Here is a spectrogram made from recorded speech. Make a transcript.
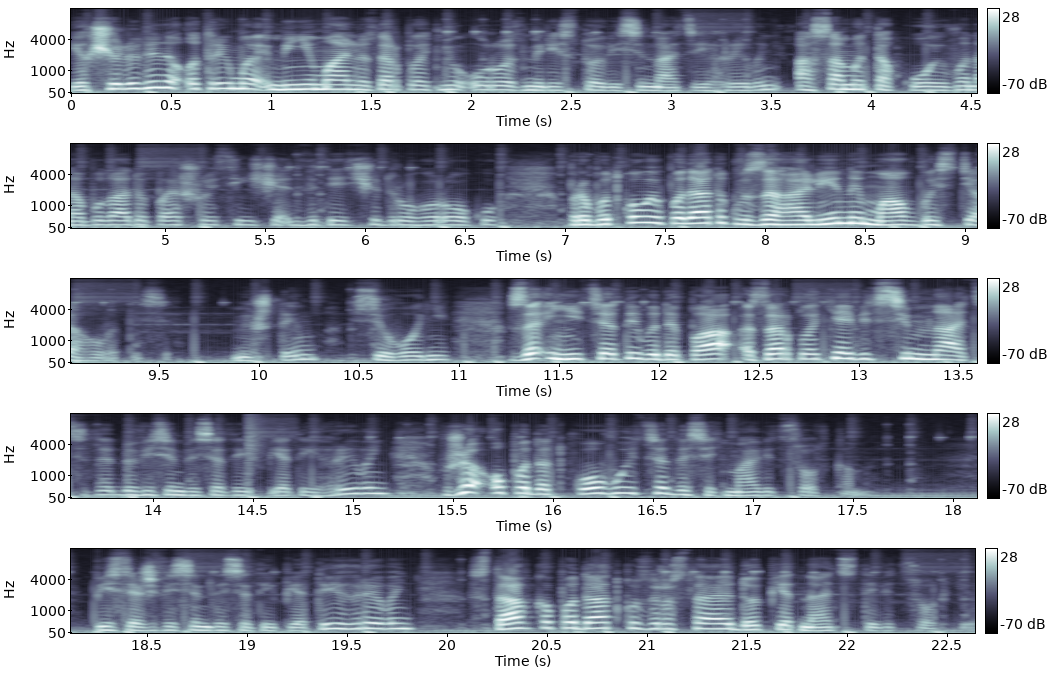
якщо людина отримує мінімальну зарплатню у розмірі 118 гривень, а саме такою вона була до 1 січня 2002 року, прибутковий податок взагалі не мав би стягуватися. Між тим, сьогодні за ініціативи ДПА зарплатня від 17 до 85 гривень вже оподатковується 10%. Після ж 85 гривень ставка податку зростає до 15%.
